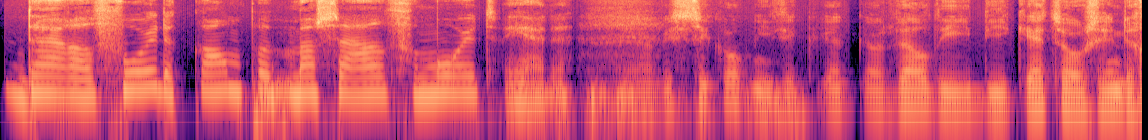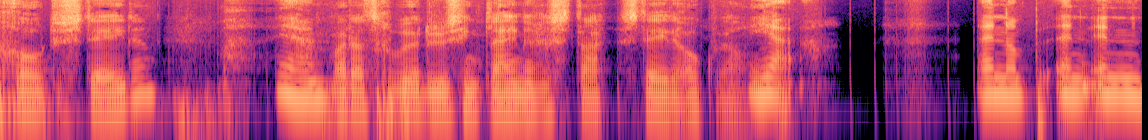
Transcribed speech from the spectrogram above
daar al voor de kampen massaal vermoord werden. Ja, wist ik ook niet. Ik, ik had wel die, die ghetto's in de grote steden. Ja, Maar dat gebeurde dus in kleinere steden ook wel. ja. En, op, en, en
